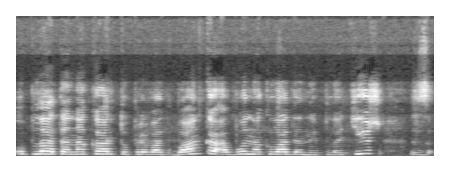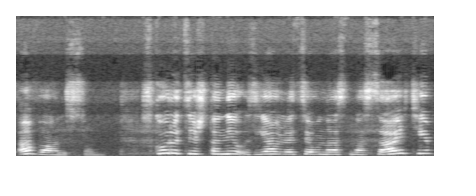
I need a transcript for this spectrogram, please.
оплата на карту Приватбанка або накладений платіж з авансом. Скоро ці штани з'являться у нас на сайті.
